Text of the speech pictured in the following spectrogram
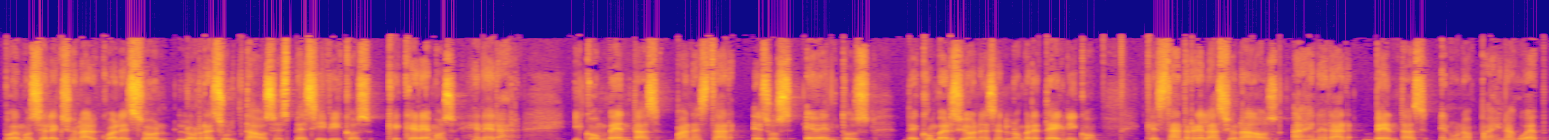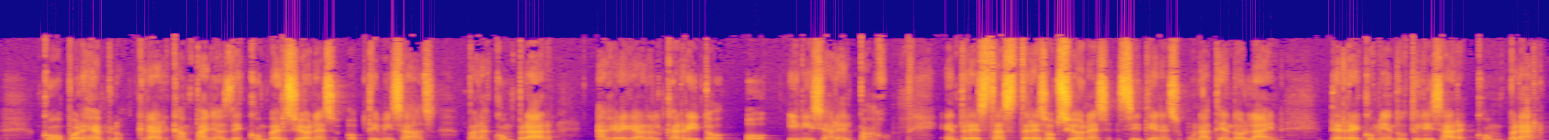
podemos seleccionar cuáles son los resultados específicos que queremos generar. Y con ventas van a estar esos eventos de conversiones, en el nombre técnico, que están relacionados a generar ventas en una página web, como por ejemplo crear campañas de conversiones optimizadas para comprar, agregar al carrito o iniciar el pago. Entre estas tres opciones, si tienes una tienda online, te recomiendo utilizar comprar,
